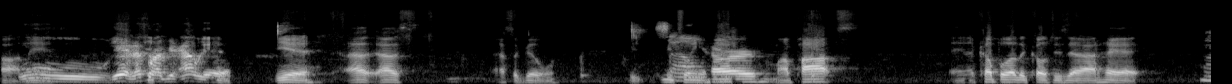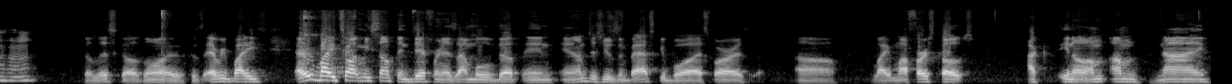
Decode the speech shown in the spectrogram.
Oh. Ooh, yeah, that's right up your alley. Yeah, yeah. I, I, that's a good one. Be- So- Between her, my pops, and a couple other coaches that I had, Mm-hmm. The list goes on because everybody everybody taught me something different as I moved up and and I'm just using basketball as far as uh, like my first coach I you know I'm I'm nine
